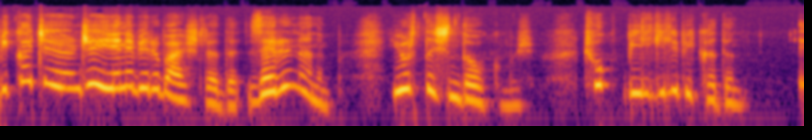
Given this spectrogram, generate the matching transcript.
birkaç ay önce yeni biri başladı. Zerrin Hanım. Yurt dışında okumuş. Çok bilgili bir kadın. E,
